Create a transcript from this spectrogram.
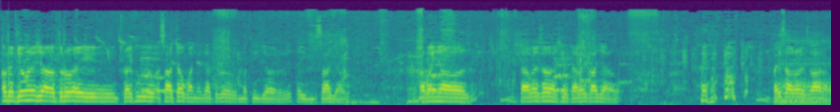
ဟုတ်တယ်ပြောနေကြတော့သူတို့အဲ drive thru အစားကြောက်ပါနေကြသူတို့မတိကြတော့လေတိတ်မစားကြဘူးနောက်ပိုင်းကျတော့ဒါပဲစားရရှိဒါပဲစားကြတော့ဘိုက်စားတော့လည်းစားရတော့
